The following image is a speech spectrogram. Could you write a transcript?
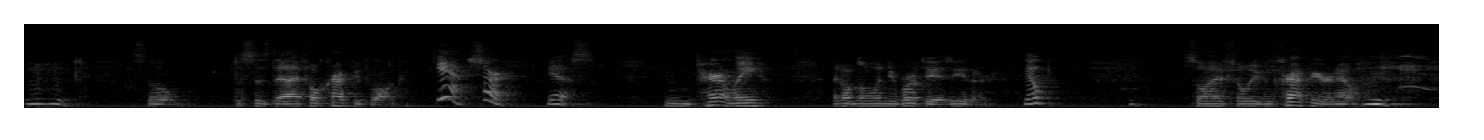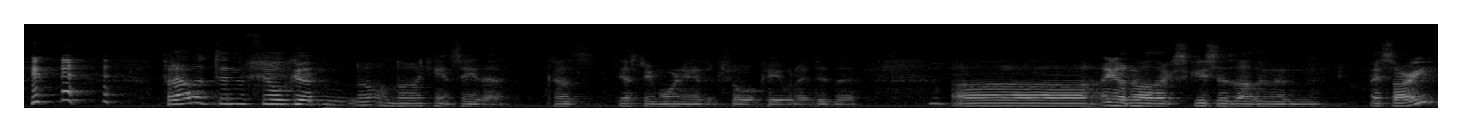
hmm So, this is the I Feel Crappy vlog. Yeah, sure. Yes. And apparently, I don't know when your birthday is either. Nope. So I feel even crappier now. but I didn't feel good. No, no, I can't say that. Because yesterday morning I did feel okay when I did that. Uh, I got no other excuses other than, I'm sorry?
